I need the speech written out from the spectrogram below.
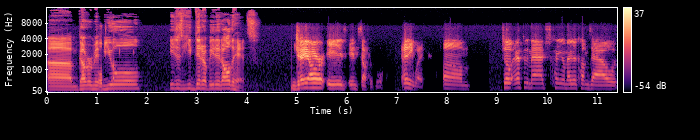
um, government Oh. mule. He just he did it. He did all the hits. Jr. is insufferable. Anyway, um, so after the match, Kenny Omega comes out.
